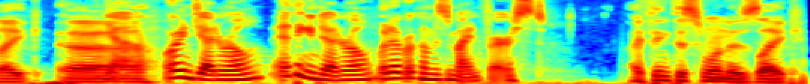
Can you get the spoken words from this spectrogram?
Like, uh, yeah. Or in general. I think in general, whatever comes to mind first. I think this one is like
